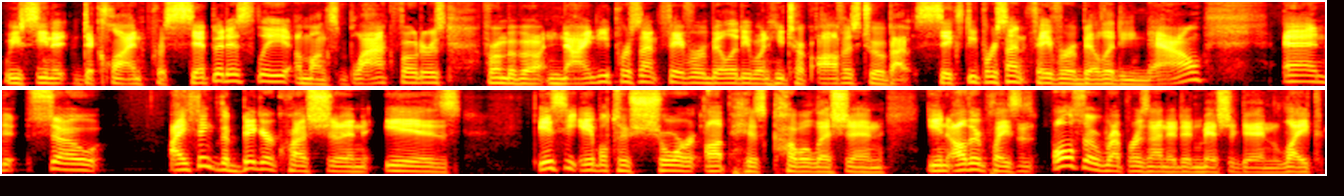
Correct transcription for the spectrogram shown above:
We've seen it decline precipitously amongst black voters from about 90% favorability when he took office to about 60% favorability now. And so I think the bigger question is is he able to shore up his coalition in other places also represented in Michigan, like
